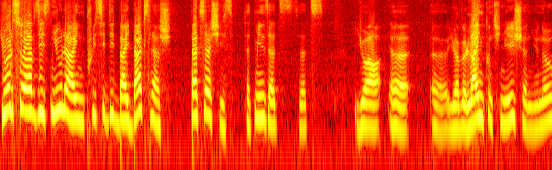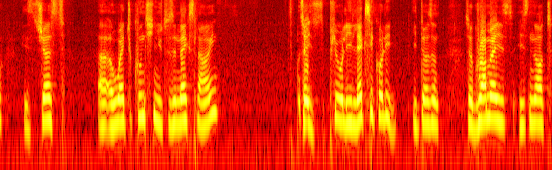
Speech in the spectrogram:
You also have this new line preceded by backslash, backslashes. That means that that's you are uh, uh, you have a line continuation. You know, it's just uh, a way to continue to the next line. So it's purely lexical. It, it doesn't. The grammar is is not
